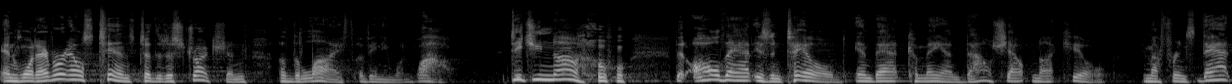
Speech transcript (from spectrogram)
and whatever else tends to the destruction of the life of anyone. Wow. Did you know that all that is entailed in that command, thou shalt not kill. And my friends, that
